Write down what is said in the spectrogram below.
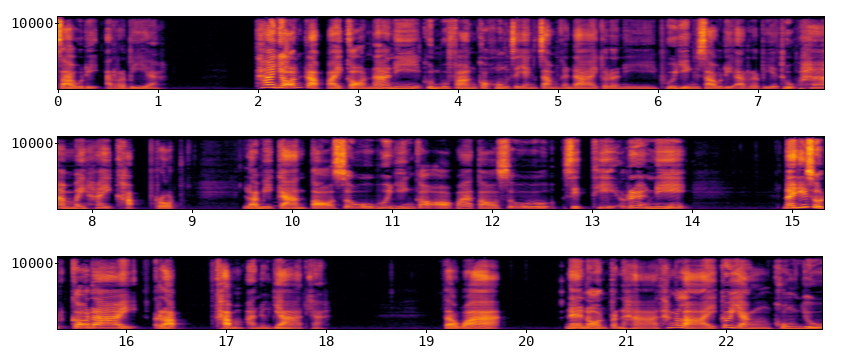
ซาอุดิอาระเบีย ถ้าย้อนกลับไปก่อนหน้านี้คุณผู้ฟังก็คงจะยังจำกันได้กรณี ผู้หญิงซาอุดิอาระเบียถูกห้ามไม่ให้ขับรถ แล้วมีการต่อสู้ผู้หญิงก็ออกมาต่อสู้สิทธิเรื่องนี้ ในที่สุดก็ได้รับคำอนุญาตค่ะ แต่ว่าแน่นอนปัญหาทั้งหลายก็ยังคงอยู่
